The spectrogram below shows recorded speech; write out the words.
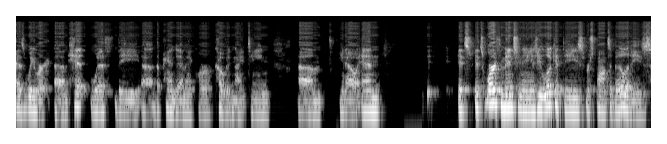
as we were um, hit with the uh, the pandemic or COVID-19, um, you know, and it's it's worth mentioning as you look at these responsibilities,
